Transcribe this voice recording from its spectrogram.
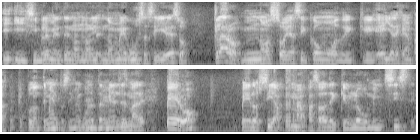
Y, y simplemente no, no, le- no me gusta seguir eso. Claro, no soy así como de que, hey, ya déjame en paz, porque pues no te miento, sí me gusta también el desmadre, pero, pero sí me ha pasado de que luego me insisten.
